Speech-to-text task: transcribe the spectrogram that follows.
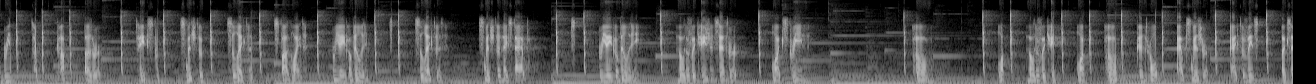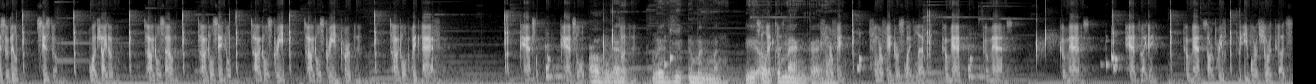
Re- cop. Other. Take. Switch to. Selected. Spotlight. Reachability. Selected. Switch to next tab. Reachability. Notification center. Lock screen. Home. Lock. Notification. Lock. Home. Control. App switcher. Activates. Accessibility. System. Watch item. Toggle sound. Toggle signal. Toggle screen. Toggle screen curtain. Toggle quick nav. Cancel. Cancel. Oh, bukan. Bukan gitu, teman-teman. Di command kan. Four, four fingers swipe left. Command. Commands. Commands. Handwriting. Commands are keyboard shortcuts.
